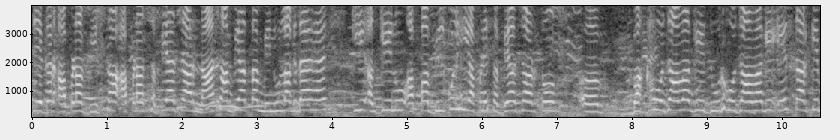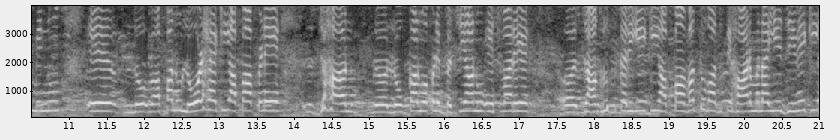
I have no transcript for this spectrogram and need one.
ਜੇਕਰ ਆਪਣਾ ਵਿਰਸਾ, ਆਪਣਾ ਸੱਭਿਆਚਾਰ ਨਾ ਸਾਂਭਿਆ ਤਾਂ ਮੈਨੂੰ ਲੱਗਦਾ ਹੈ ਕਿ ਅੱਗੇ ਨੂੰ ਆਪਾਂ ਬਿਲਕੁਲ ਹੀ ਆਪਣੇ ਸੱਭਿਆਚਾਰ ਤੋਂ ਵੱਖ ਹੋ ਜਾਵਾਂਗੇ, ਦੂਰ ਹੋ ਜਾਵਾਂਗੇ। ਇਸ ਕਰਕੇ ਮੈਨੂੰ ਇਹ ਲੋ- ਆਪਾਂ ਨੂੰ ਲੋੜ ਹੈ ਕਿ ਆਪਾਂ ਆਪਣੇ ਜਹਾਨ, ਲੋਕਾਂ ਨੂੰ, ਆਪਣੇ ਬੱਚਿਆਂ ਨੂੰ ਇਸ ਬਾਰੇ ਜਾਗਰੂਕ ਕਰੀਏ ਕਿ ਆਪਾਂ ਵੱਧ ਤੋਂ ਵੱਧ ਤਿਉਹਾਰ ਮਨਾਈਏ, ਜਿਵੇਂ ਕਿ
